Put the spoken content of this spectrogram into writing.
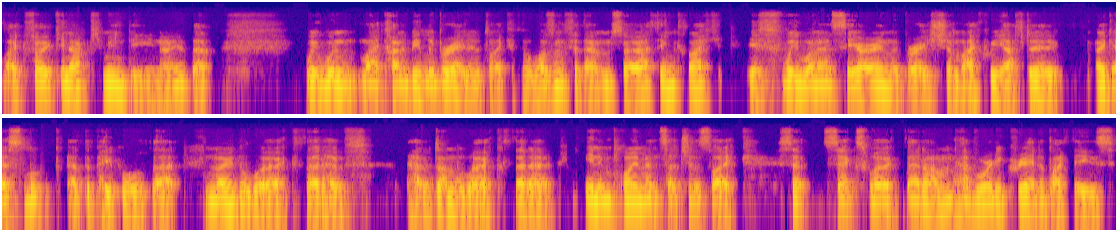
like folk in our community you know that we wouldn't like kind of be liberated like if it wasn't for them so i think like if we want to see our own liberation like we have to i guess look at the people that know the work that have have done the work that are in employment, such as like sex work, that um, have already created like these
